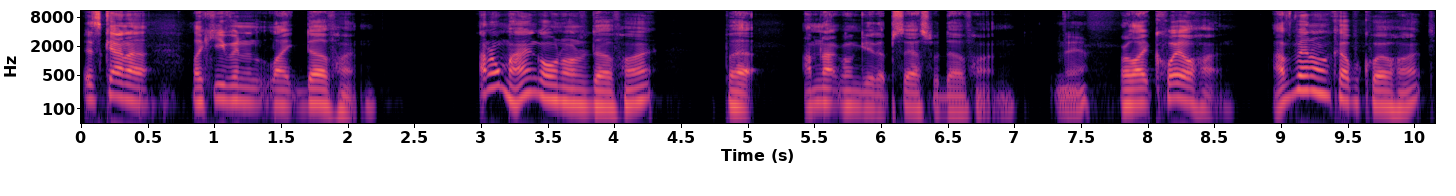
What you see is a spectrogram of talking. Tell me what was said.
It's kind of like even like dove hunting. I don't mind going on a dove hunt, but I'm not going to get obsessed with dove hunting. Yeah. Or like quail hunting. I've been on a couple quail hunts.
